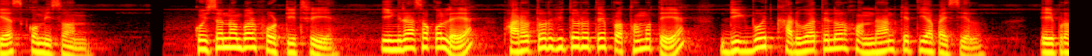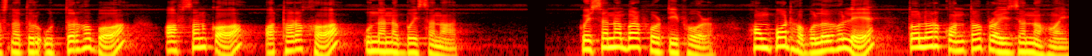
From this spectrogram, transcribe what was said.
gas commission question number forty three ইংৰাজসকলে ভাৰতৰ ভিতৰতে প্ৰথমতে ডিগবৈত খাৰুৱা তেলৰ সন্ধান কেতিয়া পাইছিল? এই প্ৰশ্নটোৰ উত্তৰ হ'ব অপশ্যন ক ওঠৰশ ঊনানব্বৈ চনত। কুৱেশ্যন নম্বৰ ফৰ্টি ফ'ৰ সম্পদ হ'বলৈ হ'লে তলৰ কণ্ঠ প্ৰয়োজন নহয়।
